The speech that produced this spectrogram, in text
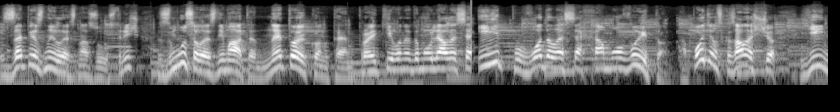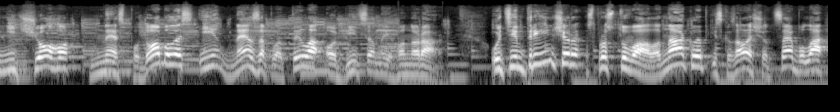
запізнилась на зустріч, змусила знімати не той контент, про який вони домовлялися, і поводилася хамовито. А потім сказала, що їй нічого не сподобалось і не заплатила обіцяний гонорар. Утім, Трінчер спростувала наклеп і сказала, що це була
